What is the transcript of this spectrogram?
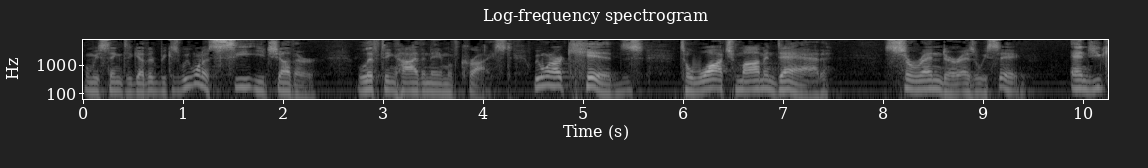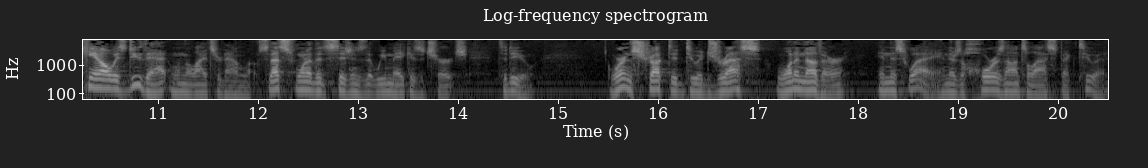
when we sing together because we want to see each other lifting high the name of Christ. We want our kids to watch mom and dad surrender as we sing. And you can't always do that when the lights are down low. So that's one of the decisions that we make as a church to do. We're instructed to address one another in this way, and there's a horizontal aspect to it.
